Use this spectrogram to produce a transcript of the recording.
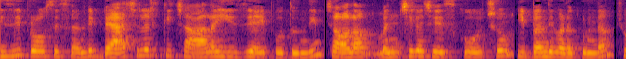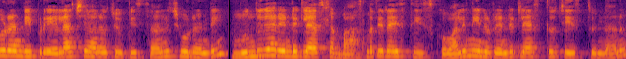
ఈజీ ప్రాసెస్ అండి. బ్యాచిలర్కి చాలా ఈజీ అయిపోతుంది. చాలా మంచిగా చేసుకోవచ్చు ఇబ్బంది పడకుండా. చూడండి ఇప్పుడు ఎలా చేయాలో చూపిస్తాను చూడండి. ముందుగా రెండు గ్లాసుల బాస్మతి రైస్ తీసుకోవాలి. నేను రెండు గ్లాస్తో చేస్తున్నాను.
